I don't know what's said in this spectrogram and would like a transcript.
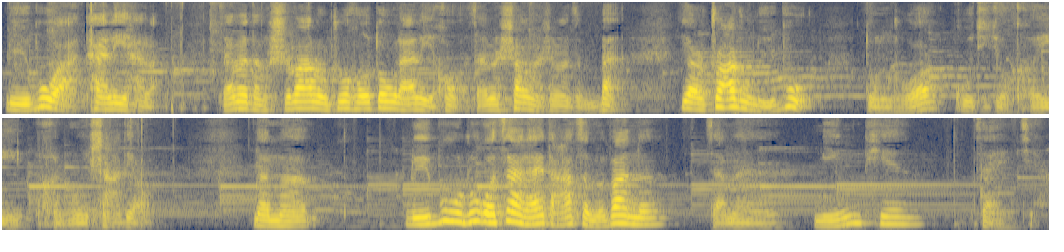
吕布啊，太厉害了！咱们等十八路诸侯都来了以后，咱们商量商量怎么办。要是抓住吕布，董卓估计就可以很容易杀掉。那么，吕布如果再来打怎么办呢？咱们明天再讲。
